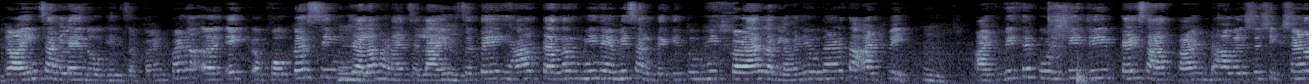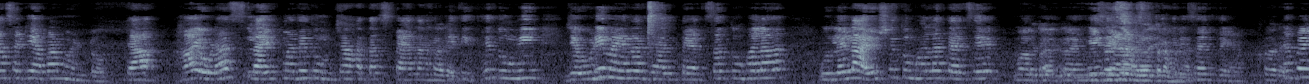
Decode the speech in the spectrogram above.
ड्रॉइंग चांगलं आहे दोघींचं पण. पण एक फोकसिंग. ज्याला म्हणायचं लाईफचं ते ह्या त्यांना मी नेहमी सांगते की तुम्ही कळायला लागला. म्हणजे उदाहरणार्थ आठवी. आठवी ते पुढची जी काही सात आठ दहा वर्ष शिक्षणासाठी आपण म्हणतो त्या हा एवढाच लाईफमध्ये तुमच्या हातात स्पॅन आहे की. तिथे तुम्ही जेवढी मेहनत घ्याल त्याचं तुम्हाला उरलेलं आयुष्य तुम्हाला त्याचे हे. रिझल्ट. त्यामुळे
